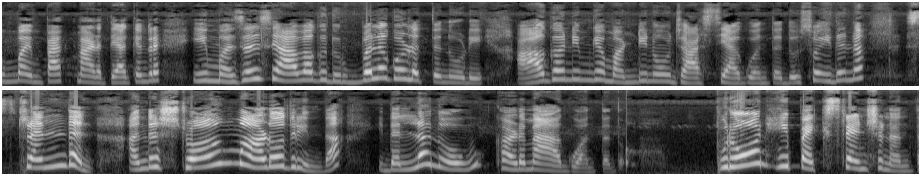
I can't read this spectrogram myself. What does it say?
ತುಂಬ ಇಂಪ್ಯಾಕ್ಟ್ ಮಾಡುತ್ತೆ. ಯಾಕೆಂದರೆ ಈ ಮಸಲ್ಸ್ ಯಾವಾಗ ದುರ್ಬಲಗೊಳ್ಳುತ್ತೆ ನೋಡಿ, ಆಗ ನಿಮಗೆ ಮಂಡಿ ನೋವು ಜಾಸ್ತಿ ಆಗುವಂಥದ್ದು. ಸೊ ಇದನ್ನು ಸ್ಟ್ರೆಂದನ್ ಅಂದರೆ ಸ್ಟ್ರಾಂಗ್ ಮಾಡೋದ್ರಿಂದ ಇದೆಲ್ಲ ನೋವು ಕಡಿಮೆ ಆಗುವಂಥದ್ದು. ಪ್ರೋನ್ ಹಿಪ್ ಎಕ್ಸ್ಟೆನ್ಷನ್ ಅಂತ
